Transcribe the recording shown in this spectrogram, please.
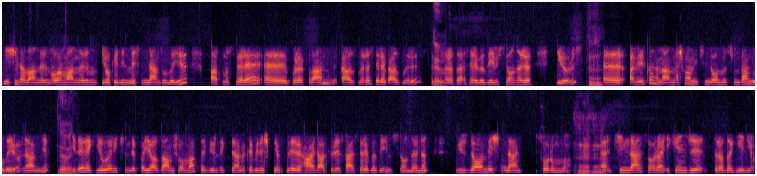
yeşil alanların, ormanların yok edilmesinden dolayı atmosfere e, bırakılan gazlara sera gazları, evet. bunlara da sera gazı emisyonları diyoruz. Hı hı. E, Amerika'nın anlaşmanın içinde olmasından dolayı önemli. Evet. Giderek yıllar içinde payı azalmış olmakla birlikte Amerika Birleşik Devletleri hala küresel sera gazı emisyonlarının %15'inden sorumlu. Hı hı. Yani Çin'den sonra ikinci sırada geliyor.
